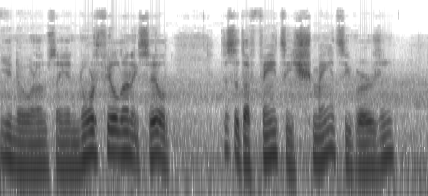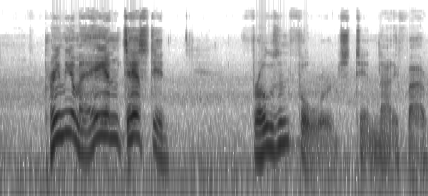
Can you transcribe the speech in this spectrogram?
you know what I'm saying. Northfield Unexcelled. This is the fancy schmancy version. Premium hand tested. Frost Forged, 1095.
